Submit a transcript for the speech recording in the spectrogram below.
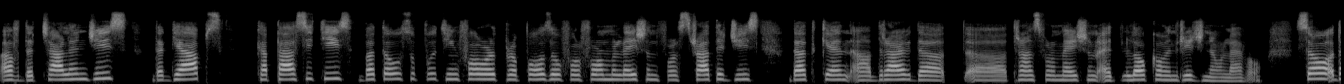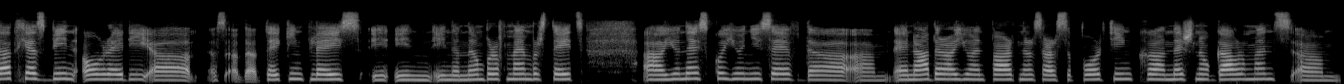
of the challenges, the gaps, capacities, but also putting forward proposal for formulation for strategies that can uh, drive the uh, transformation at local and regional level. So that has been already uh, uh taking place in, in, a number of member states. Uh, UNESCO, UNICEF, the, um, and other UN partners are supporting uh, national governments um,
